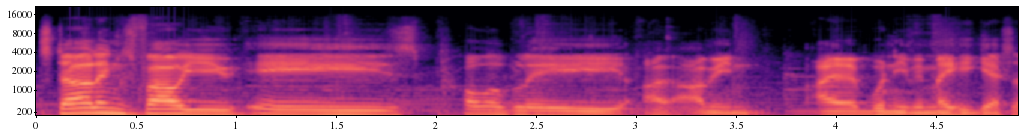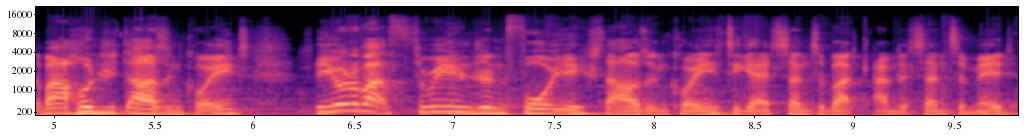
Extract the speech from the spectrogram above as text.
Sterling's value is probably... I, I mean, I wouldn't even make a guess. About 100,000 coins. So you're on about 340,000 coins to get a centre back and a centre mid.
